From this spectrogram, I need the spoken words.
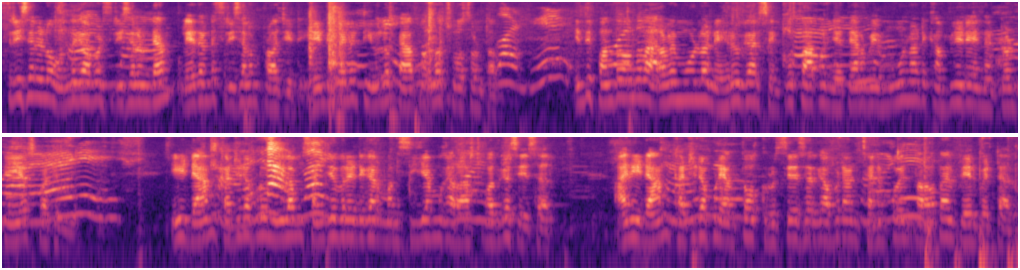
శ్రీశైలంలో ఉంది కాబట్టి శ్రీశైలం డ్యామ్ లేదంటే శ్రీశైలం ప్రాజెక్ట్. రెండువేల టీవీలో పేపర్లో చూస్తుంటాం. ఇది పంతొమ్మిది వందల అరవై మూడులో నెహ్రూ గారి శంకుస్థాపన చేస్తే ఎనభై మూడు నాటి కంప్లీట్ అయింది ట్వంటీ ఇయర్స్ పట్టింది. ఈ డ్యామ్ కట్టేటప్పుడు నీలం సంజీవరెడ్డి గారు మన సీఎంగా రాష్ట్రపతిగా చేశారు. ఆయన ఈ డ్యామ్ కట్టేటప్పుడు ఎంతో కృషి చేశారు కాబట్టి ఆయన చనిపోయిన తర్వాత ఆయన పేరు పెట్టారు.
